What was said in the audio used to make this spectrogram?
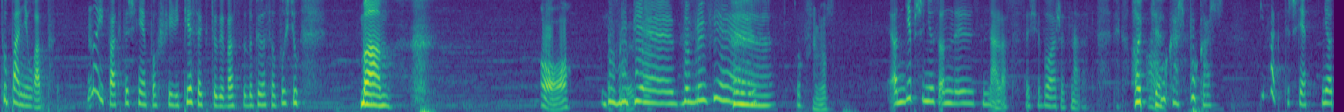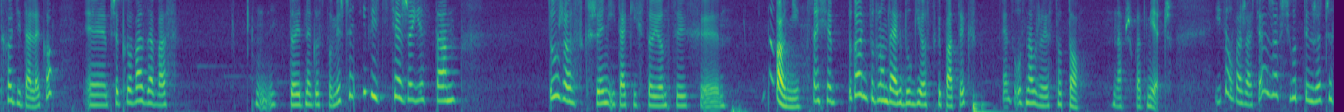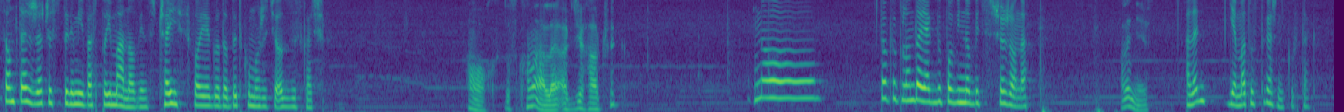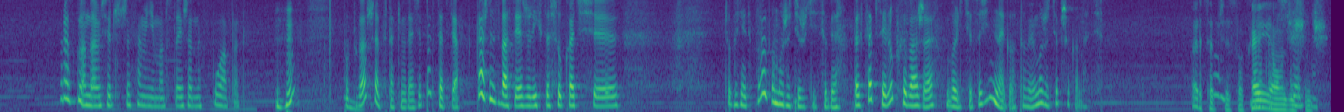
tupanie łap. No i faktycznie po chwili piesek, który was dopiero co opuścił, mam! O, Dobry pies, dobry pies. to przyniósł. On nie przyniósł, on y, znalazł, w sensie woła, że znalazł. Chodźcie! Pokaż, pokaż. I faktycznie nie odchodzi daleko. Yy, przeprowadza was do jednego z pomieszczeń i widzicie, że jest tam dużo skrzyń i takich stojących broni. W sensie broń wygląda jak długi, ostry patyk, więc uznał, że jest to to, na przykład miecz. I zauważacie, że wśród tych rzeczy są też rzeczy, z którymi was pojmano, więc część swojego dobytku możecie odzyskać. Och, doskonale. A gdzie haczyk? No, to wygląda jakby powinno być strzeżone, Ale nie jest. ale nie ma tu strażników, tak. Rozglądam się, czy czasami nie ma tutaj żadnych pułapek. Mhm. Poproszę w takim razie percepcja. Każdy z Was, jeżeli chce szukać e, czegoś nietypowego, możecie rzucić sobie percepcję lub chyba, że wolicie coś innego, to mnie możecie przekonać. Percepcja jest ok, No ja tak mam średnio. 10.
